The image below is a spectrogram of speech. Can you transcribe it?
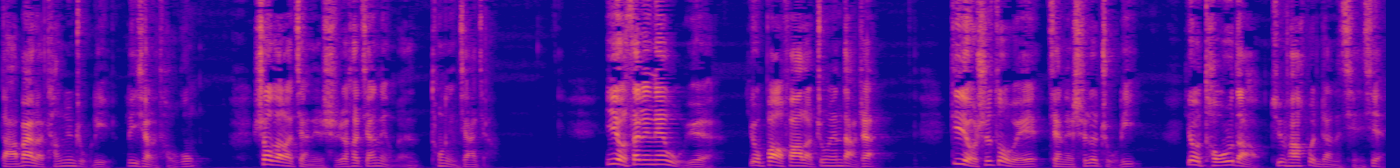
打败了唐军主力，立下了头功，受到了蒋介石和蒋鼎文通令嘉奖。一九三零年五月。又爆发了中原大战，第九师作为蒋介石的主力，又投入到军阀混战的前线。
